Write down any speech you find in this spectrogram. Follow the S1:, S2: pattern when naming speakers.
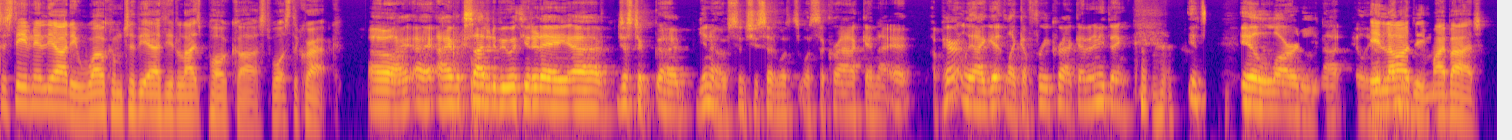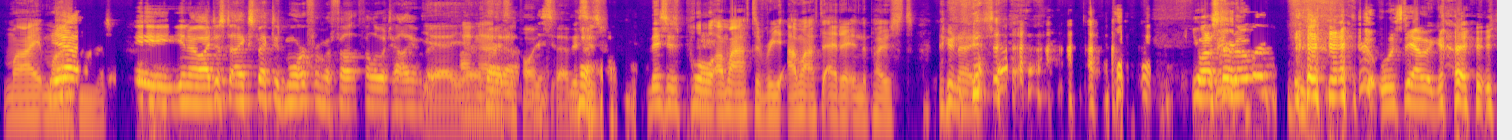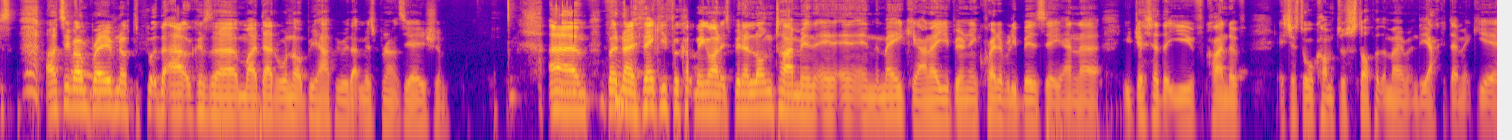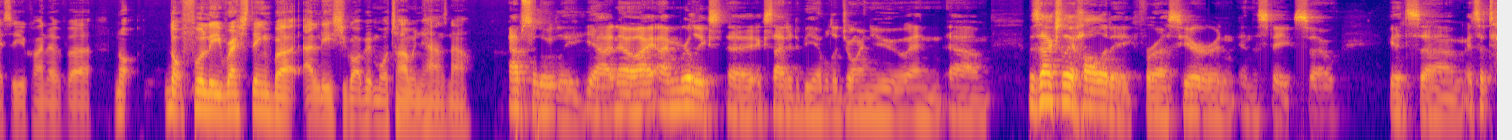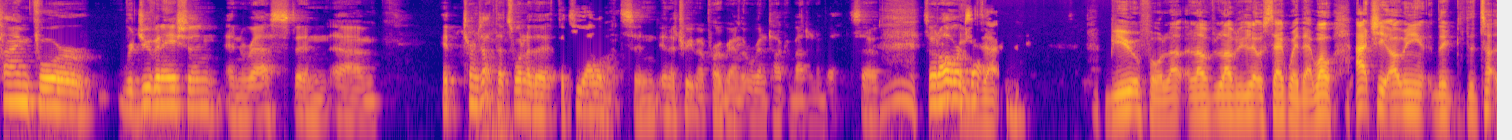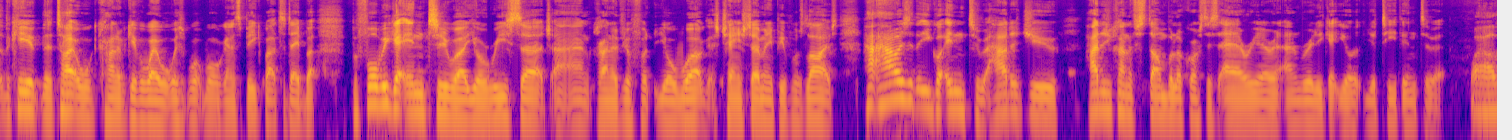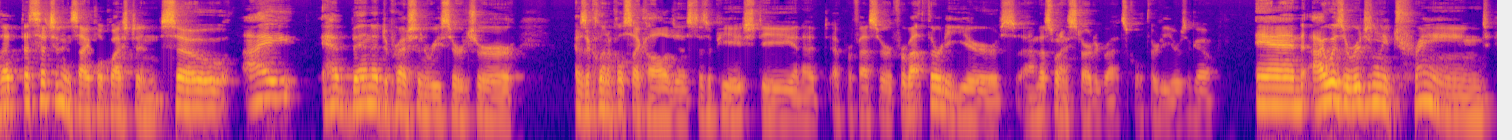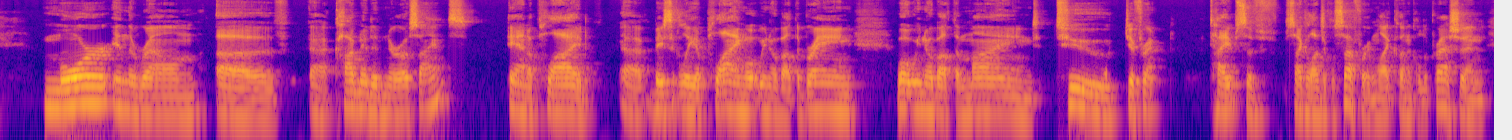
S1: Dr. Stephen Iliadi, welcome to the Earthly Delights podcast. What's the crack?
S2: Oh, I, am excited to be with you today. Uh, just to, uh, you know, since you said what's what's the crack, and I, apparently I get like a free crack at anything. it's Ilardi, not
S1: Iliadi. Ilardi, my bad. My my
S2: yeah. bad. Hey, you know, I just I expected more from a fellow Italian.
S3: But, yeah, yeah. But, uh,
S1: this, this, is this is Paul. I might have to re. I might have to edit in the post. Who knows?
S2: you want to start over?
S1: we'll see how it goes. I'll see if I'm brave enough to put that out because uh, my dad will not be happy with that mispronunciation. Um, but no, thank you for coming on. It's been a long time in, in, in the making. I know you've been incredibly busy, and uh, you just said that you've kind of it's just all come to a stop at the moment in the academic year. So you're kind of uh, not not fully resting, but at least you've got a bit more time on your hands now.
S2: Absolutely, yeah. No, I, am really ex- uh, excited to be able to join you, and um, this is actually a holiday for us here in, in the states. So it's um, it's a time for rejuvenation and rest and um, it turns out that's one of the, the key elements in, in a treatment program that we're going to talk about in a bit. So, so it all works exactly.
S1: Out. Beautiful, Lo- love, lovely little segue there. Well, actually, I mean, the the, t- the key, the title will kind of give away what, we, what, what we're going to speak about today. But before we get into uh, your research and kind of your your work that's changed so many people's lives, how, how is it that you got into it? How did you how did you kind of stumble across this area and, and really get your your teeth into it?
S2: Wow, that, that's such an insightful question. So I have been a depression researcher as a clinical psychologist, as a PhD, and a, a professor for about 30 years. Um, that's when I started grad school 30 years ago. And I was originally trained more in the realm of uh, cognitive neuroscience and applied, uh, basically applying what we know about the brain, what we know about the mind to different types of psychological suffering, like clinical depression.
